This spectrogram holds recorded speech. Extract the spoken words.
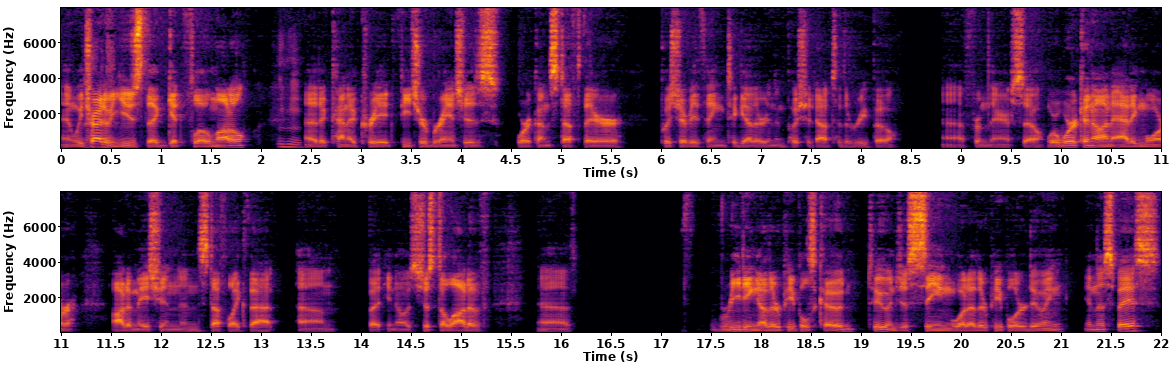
And we try to use the Git flow model Mhm. uh, to kind of create feature branches, work on stuff there, push everything together, and then push it out to the repo uh, from there. So we're working on adding more automation and stuff like that. Um, but you know, it's just a lot of uh, reading other people's code too, and just seeing what other people are doing in this space.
